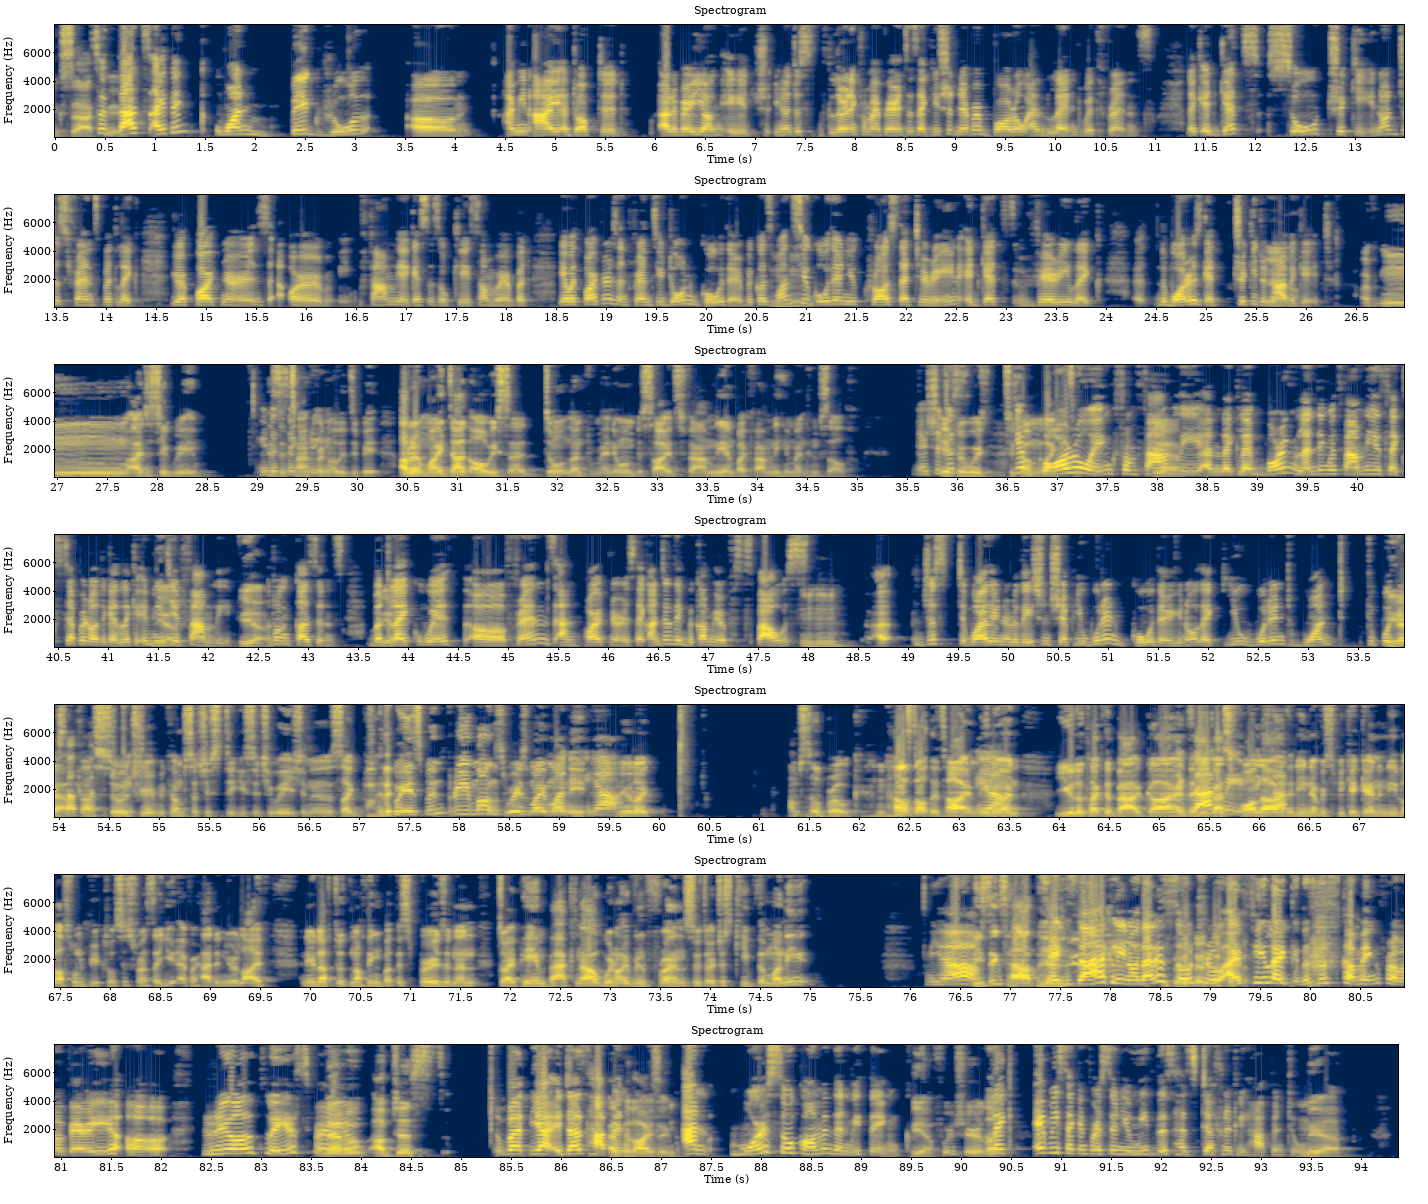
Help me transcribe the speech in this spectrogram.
exactly so that's i think one big rule um, i mean i adopted at a very young age you know just learning from my parents is like you should never borrow and lend with friends like it gets so tricky not just friends but like your partners or family i guess is okay somewhere but yeah with partners and friends you don't go there because mm-hmm. once you go there and you cross that terrain it gets very like the waters get tricky to yeah. navigate I, mm, I disagree. You Is disagree? it time for another debate? I don't know. My dad always said, "Don't learn from anyone besides family," and by family he meant himself. Yeah, should if just, it were to yeah, come borrowing like, from family yeah. and like, like borrowing lending with family is like separate altogether, like immediate yeah. family. Yeah, I'm talking cousins, but yeah. like with uh, friends and partners, like until they become your spouse, mm-hmm. uh, just while you're in a relationship, you wouldn't go there. You know, like you wouldn't want to put yeah, yourself in that situation. that's so true. It becomes such a sticky situation, and it's like, by the way, it's been three months. Where's my money? money yeah, and you're like, I'm still broke. Now's not the time, you know. And you look like the bad guy, and then you guys fall exactly. out, and then you never speak again, and you lost one of your closest friends that you ever had in your life, and you're left with nothing but this burden. And do I pay him back now? We're not even friends, so do I just keep the money? Yeah. These things happen. Exactly. No, that is so true. I feel like this is coming from a very uh, real place for no, you. No, I'm just. But yeah, it does happen. Empathizing. And more so common than we think. Yeah, for sure. Like, like every second person you meet, this has definitely happened to. Yeah.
